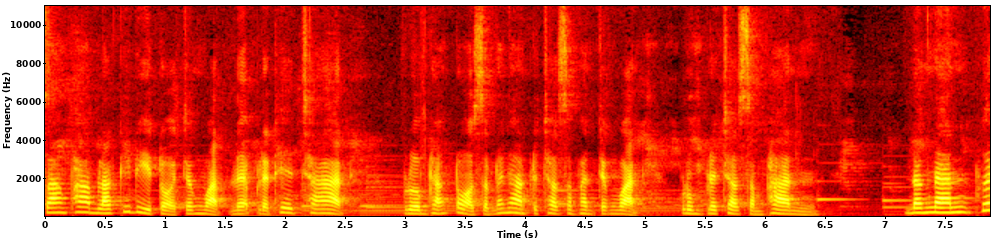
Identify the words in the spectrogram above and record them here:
สร้างภาพลักษณ์ที่ดีต่อจังหวัดและประเทศชาติ รวมทั้งต่อสำนักงานประชาสัมพันธ์จังหวัดกรมประชาสัมพันธ์ ดังนั้นเพื่อ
